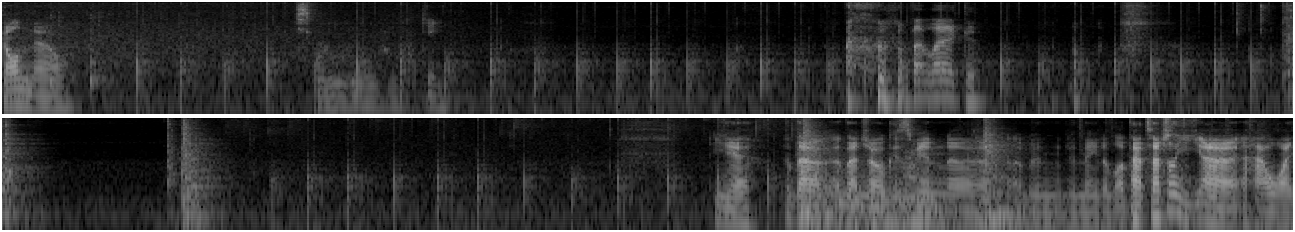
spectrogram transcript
gone now. Spooky. that leg. Yeah, that that joke has been uh, been, been made a lot. That's actually uh, how I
